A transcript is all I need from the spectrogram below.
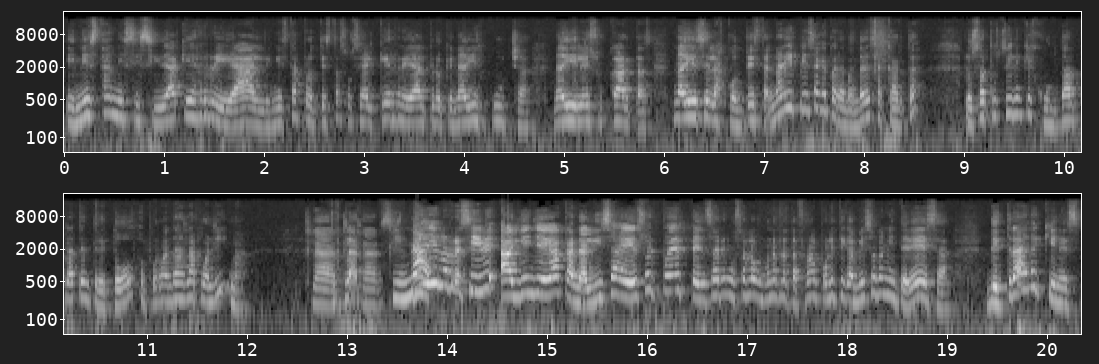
en esta necesidad que es real, en esta protesta social que es real, pero que nadie escucha, nadie lee sus cartas, nadie se las contesta, nadie piensa que para mandar esa carta los sapos tienen que juntar plata entre todos para poder mandarla por Lima. Claro, Entonces, claro, claro. si nadie lo recibe, alguien llega, canaliza eso y puede pensar en usarlo como una plataforma política. A mí eso no me interesa. Detrás de quienes,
